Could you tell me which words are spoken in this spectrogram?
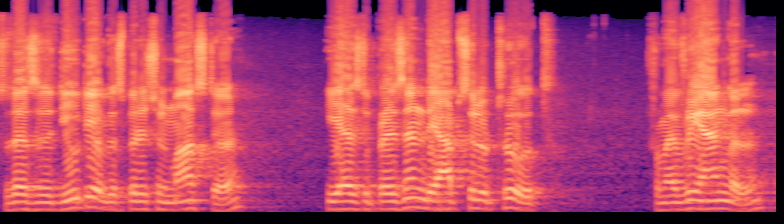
So there's the duty of the spiritual master. He has to present the absolute truth from every angle,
